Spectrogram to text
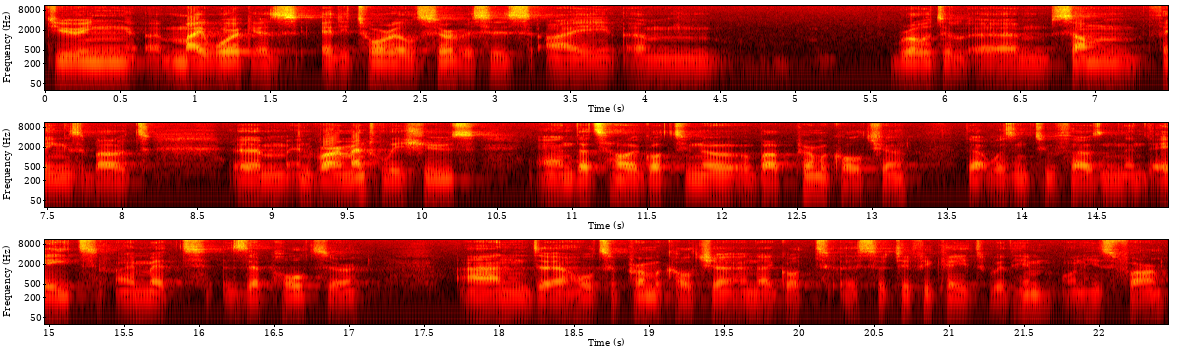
during uh, my work as editorial services, I um, wrote um, some things about um, environmental issues, and that's how I got to know about permaculture. That was in 2008. I met Sepp Holzer and uh, a Permaculture, and I got a certificate with him on his farm.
